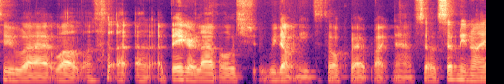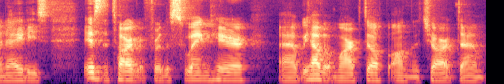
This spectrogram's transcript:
to uh, well a, a, bigger level which we don't need to talk about right now. So 7980s is the target for the swing here. Uh, we have it marked up on the chart down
